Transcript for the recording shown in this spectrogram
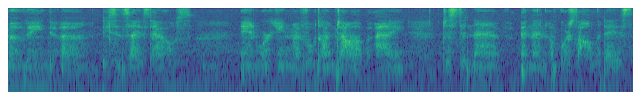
moving a decent sized house and working my full time job, I just didn't have. And then, of course, the holidays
